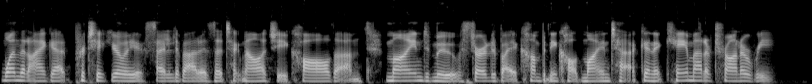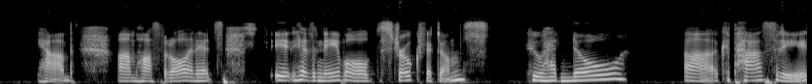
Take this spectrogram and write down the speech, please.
one that I get particularly excited about is a technology called um, MyndMove, started by a company called MyndTec, and it came out of Toronto rehab um, hospital, and it's it has enabled stroke victims who had no uh, capacity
